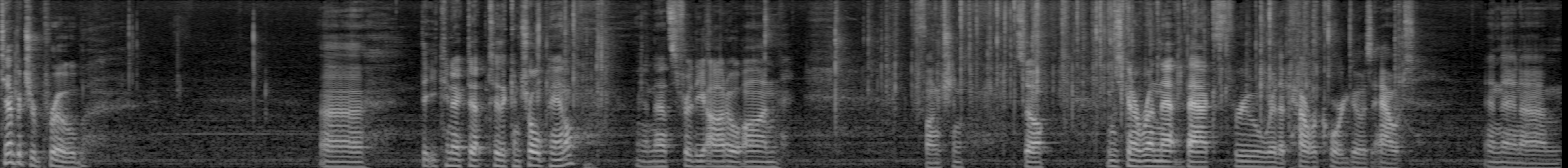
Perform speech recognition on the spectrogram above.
temperature probe. Uh, that you connect up to the control panel, and that's for the auto on function. So I'm just gonna run that back through where the power cord goes out. And then um,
